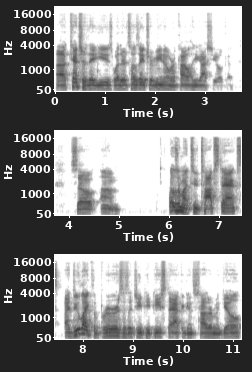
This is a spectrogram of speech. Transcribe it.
uh, catcher they use, whether it's Jose Trevino or Kyle Higashioka. So um, those are my two top stacks. I do like the Brewers as a GPP stack against Tyler Megill.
